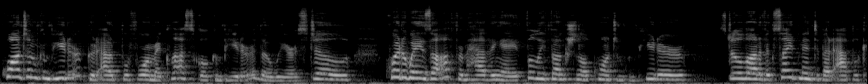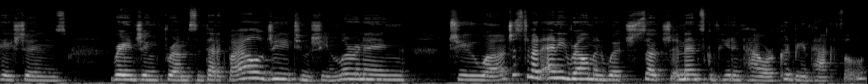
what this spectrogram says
quantum computer could outperform a classical computer, though we are still quite a ways off from having a fully functional quantum computer. Still a lot of excitement about applications ranging from synthetic biology to machine learning to uh, just about any realm in which such immense computing power could be impactful.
